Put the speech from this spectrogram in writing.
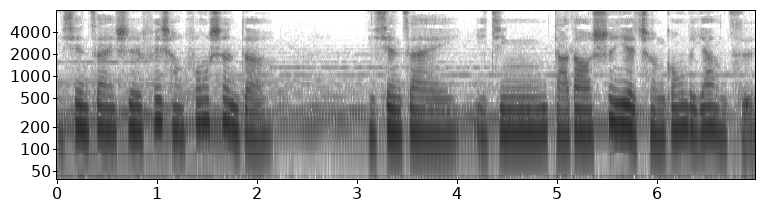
你现在是非常丰盛的，你现在已经达到事业成功的样子，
